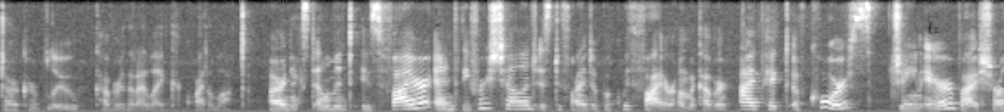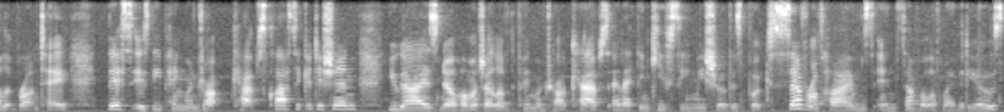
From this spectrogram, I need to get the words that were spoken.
darker blue cover that I like quite a lot. Our next element is fire, and the first challenge is to find a book with fire on the cover. I picked, of course, Jane Eyre by Charlotte Bronte. This is the Penguin Drop Caps Classic Edition. You guys know how much I love the Penguin Drop Caps, and I think you've seen me show this book several times in several of my videos.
